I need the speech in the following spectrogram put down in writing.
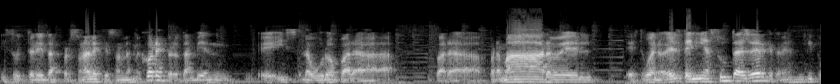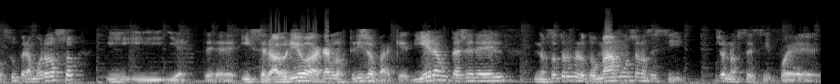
hizo historietas personales que son las mejores, pero también hizo, laburó para, para, para Marvel, este, bueno, él tenía su taller, que también es un tipo súper amoroso, y, este, y se lo abrió a Carlos Trillo para que diera un taller él. Nosotros lo tomamos, yo no sé si, yo no sé si fue,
